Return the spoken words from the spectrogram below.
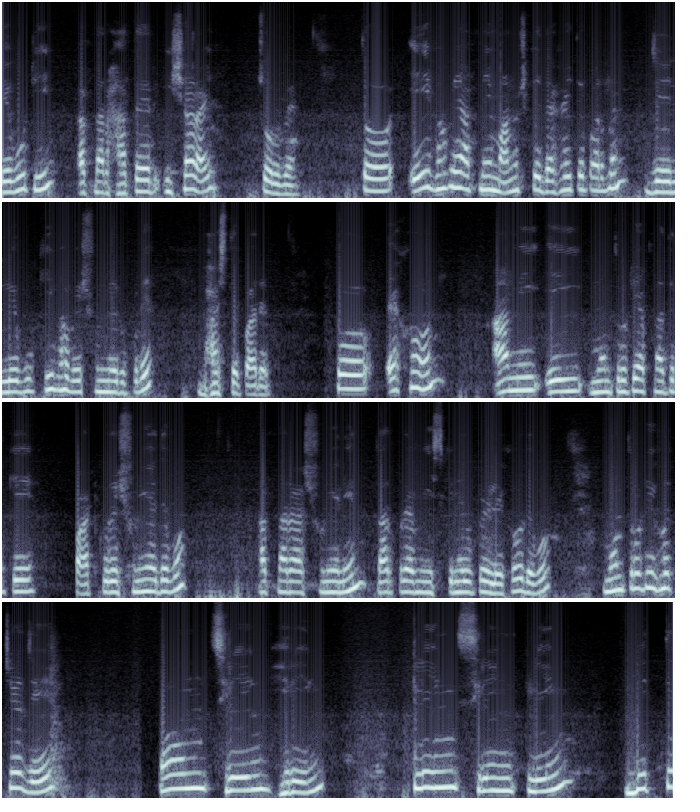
লেবুটি আপনার হাতের ইশারায় চলবে। তো এইভাবে আপনি মানুষকে দেখাইতে পারবেন যে লেবু কীভাবে শূন্যের উপরে ভাসতে পারে। তো এখন আমি এই মন্ত্রটি আপনাদেরকে পাঠ করে শুনিয়ে দেব। আপনারা শুনিয়ে নিন, তারপরে আমি স্ক্রিনের উপরে লেখেও দেব। মন্ত্রটি হচ্ছে যে, ওম শ্রিং হ্রিং, ক্লিং শ্রিং ক্লিং, বৃত্তে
